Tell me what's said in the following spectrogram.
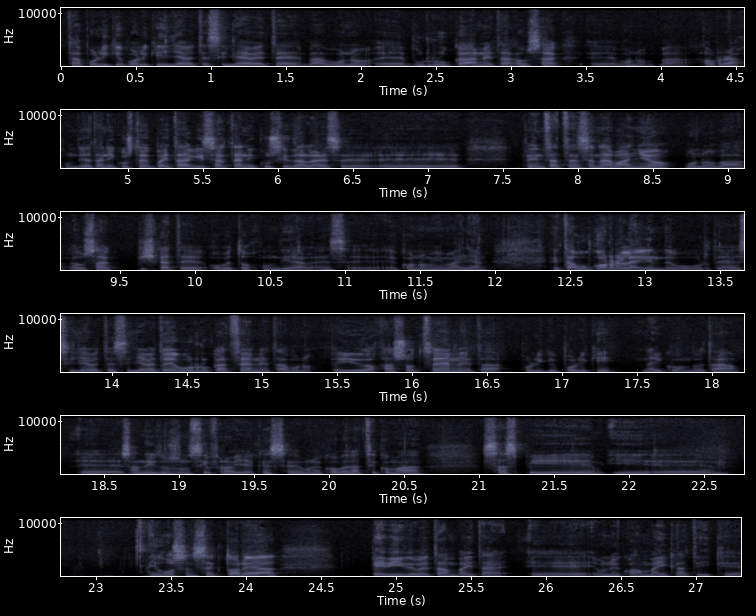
eta poliki-poliki hilabete zilabete, ba, bueno, e, burrukan eta gauzak, e, bueno, ba, aurrera jundia. Eta nik uste baita gizartean ikusi dela, ez? E, e, pentsatzen zena baino, bueno, ba, gauzak pixkate hobeto jundiala, ez? E, ekonomi mailan. Eta guk horrela egin dugu urtea, ez? Hilabete zilabete burrukatzen, eta, bueno, pedidua jasotzen, eta poliki-poliki nahiko ondo. Eta e, esan dituzun zifra horiek, ez? Eguneko beratziko ma zazpi i, e, igozen sektorea, pediduetan baita e, euneko amaikatik e,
